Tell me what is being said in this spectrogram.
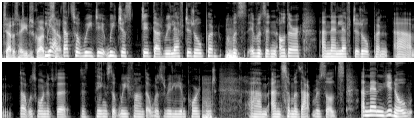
tell us how you describe yeah, yourself. Yeah, that's what we did. We just did that. We left it open. Mm. It was it was an other, and then left it open. Um, that was one of the the things that we found that was really important, mm. um, and some of that results. And then you know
